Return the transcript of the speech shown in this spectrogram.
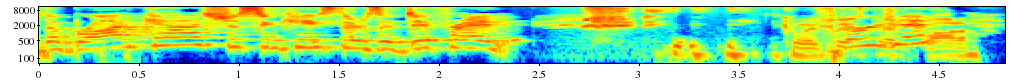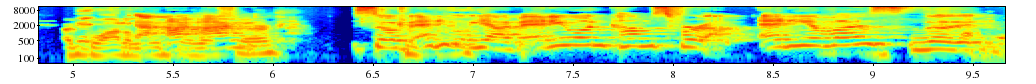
the broadcast just in case there's a different Can we please version. get a, Guada, a Guadalupe I, listener? So if any, yeah, if anyone comes for any of us, the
